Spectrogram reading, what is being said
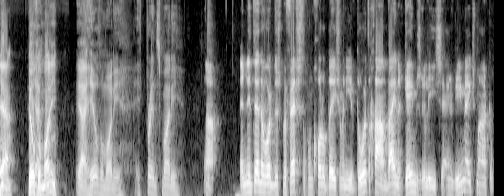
Ja, heel Ja. veel money. Ja, heel veel money. It prints money. Nou, en Nintendo wordt dus bevestigd om gewoon op deze manier door te gaan. Weinig games releasen en remakes maken.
